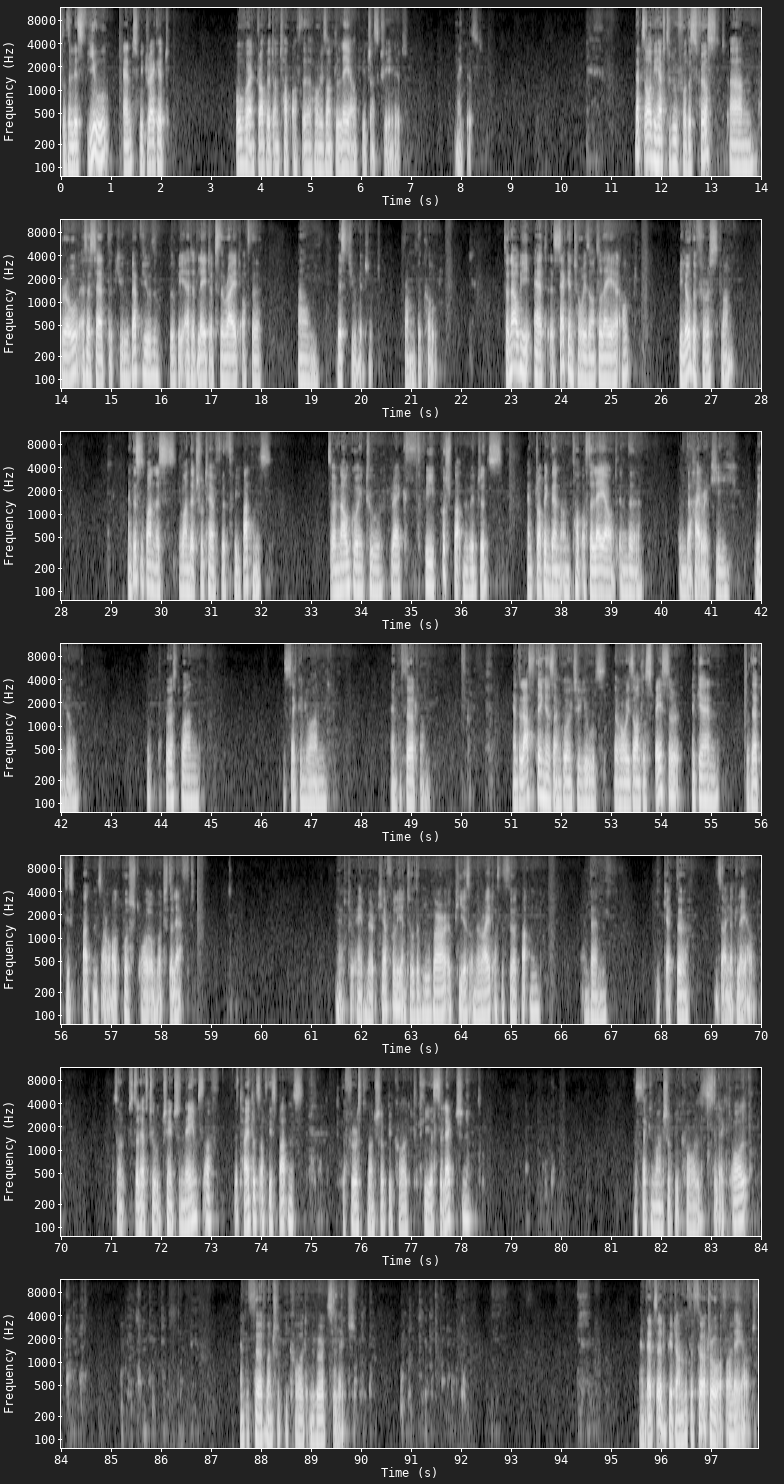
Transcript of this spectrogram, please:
So the list view, and we drag it over and drop it on top of the horizontal layout we just created, like this. That's all we have to do for this first um, row. As I said, the Q web view will be added later to the right of the um, list view widget from the code. So now we add a second horizontal layout below the first one. And this is one is the one that should have the three buttons. So I'm now going to drag three push button widgets and dropping them on top of the layout in the in the hierarchy window The first one, the second one, and the third one. And the last thing is I'm going to use the horizontal spacer again so that these buttons are all pushed all over to the left. You have to aim very carefully until the blue bar appears on the right of the third button and then you get the desired layout. So still have to change the names of the titles of these buttons. The first one should be called Clear Selection. The second one should be called Select All. And the third one should be called Invert Selection. And that's it. We're done with the third row of our layout.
